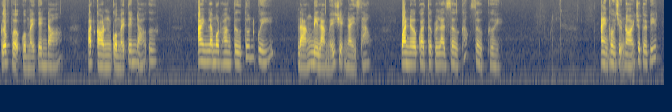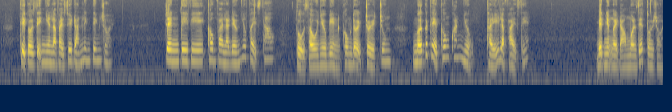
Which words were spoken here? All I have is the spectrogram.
cướp vợ của mấy tên đó, bắt con của mấy tên đó ư. Anh là một hoàng tử tôn quý, đáng đi làm mấy chuyện này sao? Warner quả thực là giờ khóc giờ cười. Anh không chịu nói cho tôi biết, thì tôi dĩ nhiên là phải suy đoán linh tinh rồi. Trên TV không phải là đều như vậy sao? Thủ sâu như biển không đợi trời trung mới có thể không khoan nhượng, thấy là phải giết. Biết những người đó muốn giết tôi rồi.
